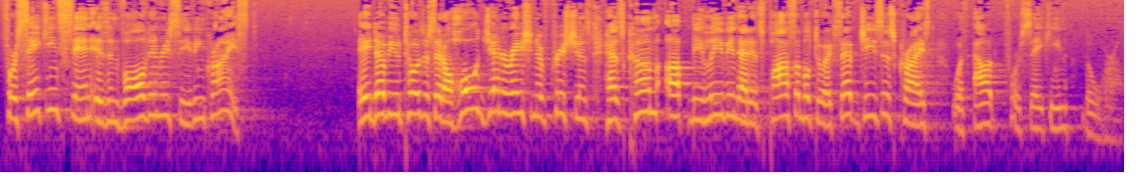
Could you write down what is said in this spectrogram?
Forsaking sin is involved in receiving Christ. A.W. Tozer said, A whole generation of Christians has come up believing that it's possible to accept Jesus Christ without forsaking the world.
